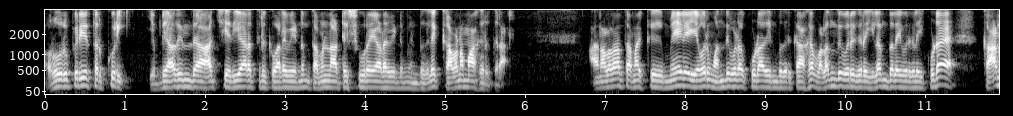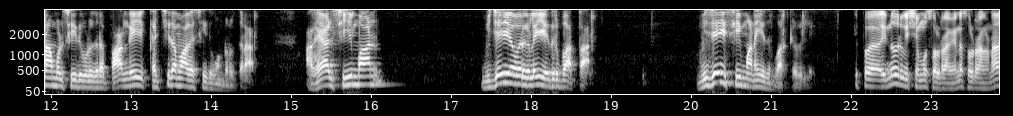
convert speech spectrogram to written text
அவர் ஒரு பெரிய தற்குறி எப்படியாவது இந்த ஆட்சி அதிகாரத்திற்கு வர வேண்டும் தமிழ்நாட்டை சூறையாட வேண்டும் என்பதிலே கவனமாக இருக்கிறார். அதனால தான் தனக்கு மேலே எவரும் வந்துவிடக்கூடாது என்பதற்காக வளர்ந்து வருகிற இளம் தலைவர்களை கூட காணாமல் செய்து விடுகிற பாங்கை கச்சிதமாக செய்து கொண்டிருக்கிறார். ஆகையால் சீமான் விஜய் அவர்களை எதிர்பார்த்தார். விஜய் சீமானை எதிர்பார்க்கவில்லை. இப்போ இன்னொரு விஷயமும் சொல்கிறாங்க என்ன சொல்கிறாங்கன்னா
